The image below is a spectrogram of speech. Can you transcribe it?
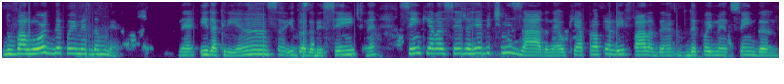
do valor do depoimento da mulher. Né, e da criança e do adolescente, né, sem que ela seja revitimizada, né, o que a própria lei fala né, do depoimento sem dano.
